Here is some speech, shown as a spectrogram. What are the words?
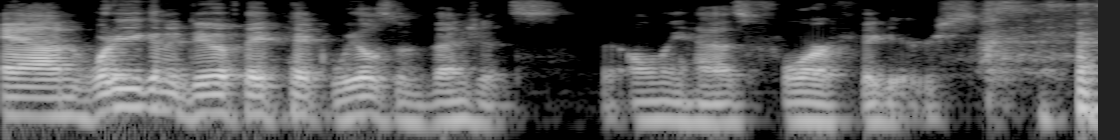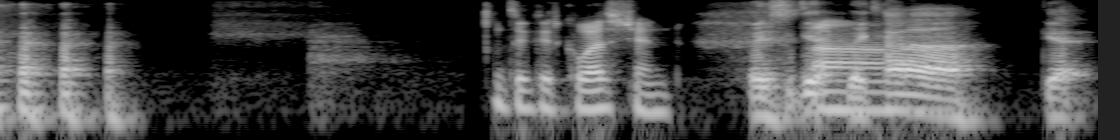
And what are you going to do if they pick Wheels of Vengeance that only has four figures? That's a good question. they get they Uh, kind of get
